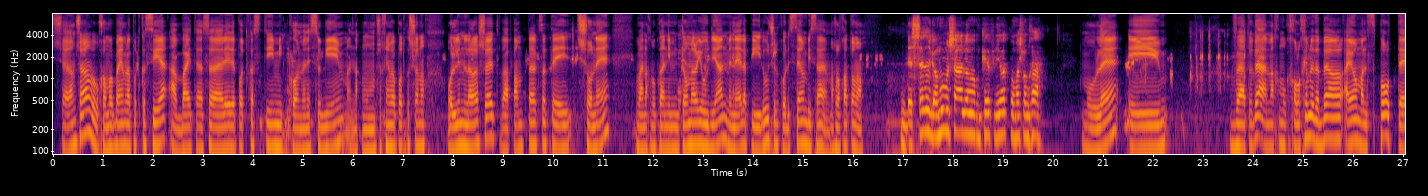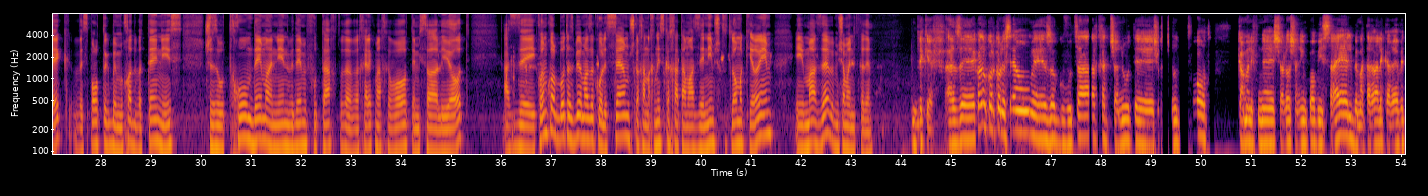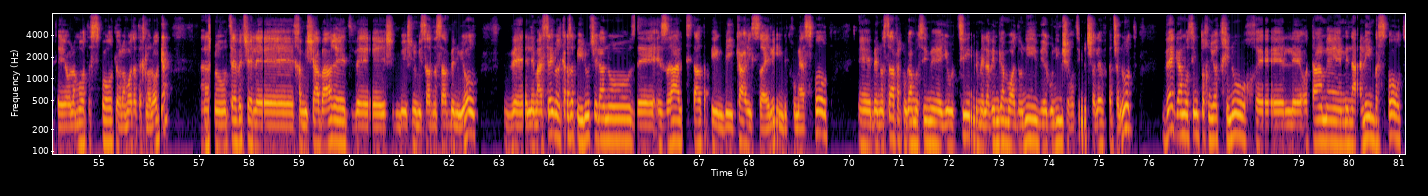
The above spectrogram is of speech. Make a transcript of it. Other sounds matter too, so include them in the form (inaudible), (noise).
שלום שלום וברוכים הבאים לפודקאסטייה, הבית הישראלי לפודקאסטים מכל מיני סוגים. אנחנו ממשיכים בפודקאסט שלנו, עולים לרשת, והפעם פרק קצת אה, שונה, ואנחנו כאן עם תומר יהודיאן, מנהל הפעילות של קוליסאום בישראל. מה שלומך תומר? בסדר גמור שלום, כיף להיות פה, מה שלומך? מעולה. ואתה יודע, אנחנו הולכים לדבר היום על ספורטטק, וספורטטק במיוחד בטניס, שזהו תחום די מעניין ודי מפותח, אתה יודע, וחלק מהחברות הן ישראליות. אז אה, קודם כל בוא תסביר מה זה קולסרם, שככה נכניס ככה את המאזינים שקצת לא מכירים, אה, מה זה, ומשם נתקדם. בכיף. אז אה, קודם כל קולוסיאום זו קבוצה חדשנות של חדשנות בספורט. קמה לפני שלוש שנים פה בישראל, במטרה לקרב את אה, עולמות הספורט לעולמות הטכנולוגיה. אנחנו צוות של אה, חמישה בארץ, ויש לנו משרד נוסף בניו יורק, ולמעשה מרכז הפעילות שלנו זה עזרה לסטארט-אפים, בעיקר ישראלים, בתחומי הספורט. אה, בנוסף, אנחנו גם עושים ייעוצים ומלווים גם מועדונים וארגונים שרוצים לשלב חדשנות. וגם עושים תוכניות חינוך אה, לאותם אה, מנהלים בספורט,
